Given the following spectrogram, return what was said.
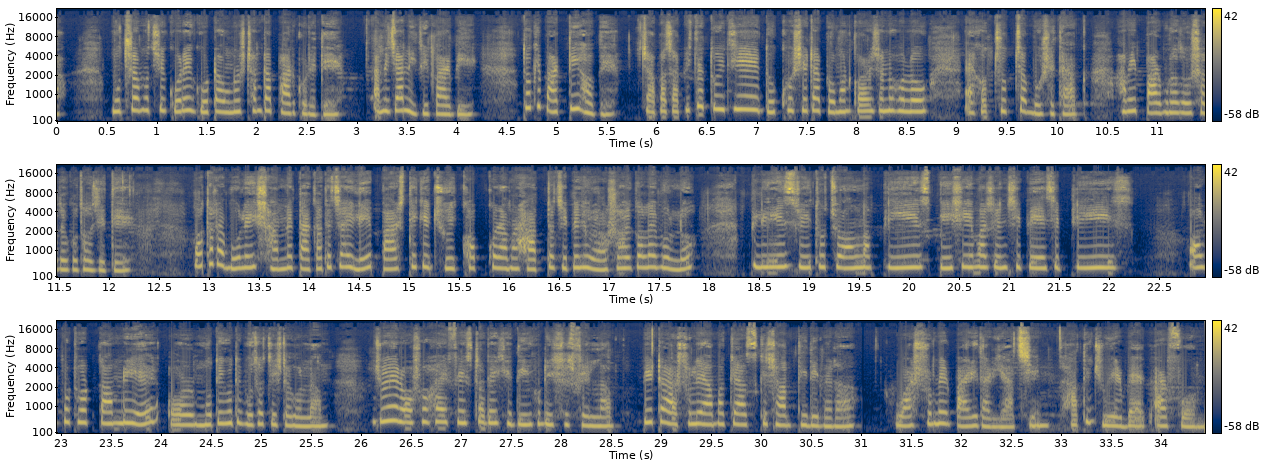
মুচড়ামুচড়ি করে গোটা অনুষ্ঠানটা পার করে দে। আমি জানি তুই পারবি। তোকে পারতেই হবে। চাপাচাপিতে তুই যে দক্ষ সেটা প্রমাণ করার জন্য হলো, এখন চুপচাপ বসে থাক। আমি পারব না তোর সাথে কোথাও যেতে। কথাটা বলে সামনে তাকাতে চাইলে পাশ থেকে জুই খপ করে আমার হাতটা চেপে ধরে অসহায় গলায় বলল, প্লিজ ঋতু, চল না, প্লিজ, বেশি ইমার্জেন্সি পেয়েছে, প্লিজ। অল্প ঠোঁট কামড়িয়ে ওর মতি গতি বোঝার চেষ্টা করলাম। জুয়ের অসহায় ফেসটা দেখে দীর্ঘ নিঃশ্বাস ফেললাম। এটা আসলে আমাকে আজকে শান্তি দেবে না। ওয়াশরুমের বাইরে দাঁড়িয়ে আছি। হাতে জুয়ের ব্যাগ আর ফোন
